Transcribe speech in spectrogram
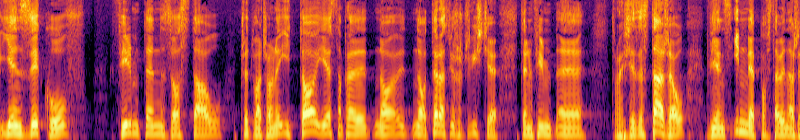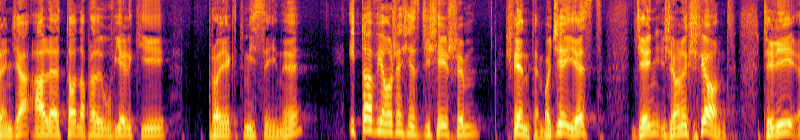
języków film ten został przetłumaczony i to jest naprawdę, no, no teraz już oczywiście ten film e, trochę się zestarzał, więc inne powstały narzędzia, ale to naprawdę był wielki projekt misyjny i to wiąże się z dzisiejszym świętem, bo dzisiaj jest Dzień Zielonych Świąt, czyli y,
